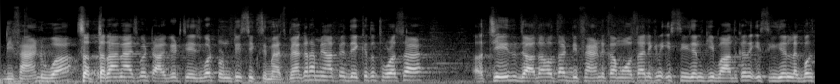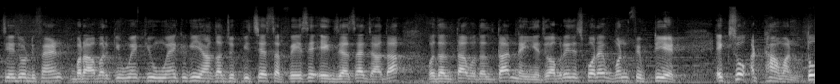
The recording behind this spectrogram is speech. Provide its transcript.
डिफेंड हुआ। 17 मैच में टारगेट चेंज हुआ 26 मैच में। अगर हम यहाँ पे देखें तो थोड़ा सा चेज ज़्यादा होता है डिफेंड कम होता है लेकिन इस सीज़न की बात करें, इस सीज़न लगभग चेज और डिफेंड बराबर क्यों है क्यों है? क्योंकि यहाँ का जो पिच है सरफेस है, एक जैसा है, ज़्यादा बदलता बदलता नहीं है। जो एवरेज स्कोर है 158 एक सौ अट्ठावन। तो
